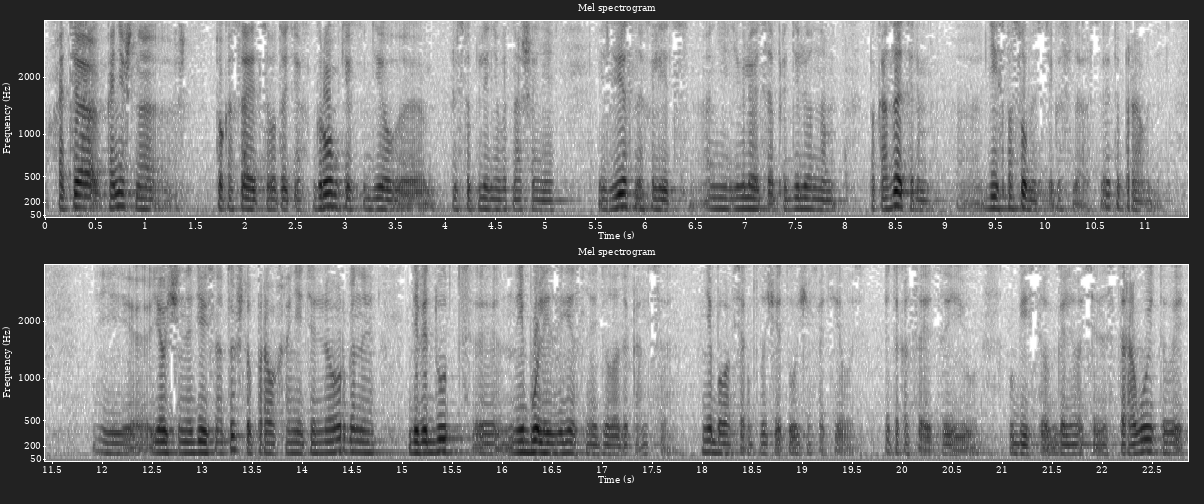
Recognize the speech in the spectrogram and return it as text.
Хотя, конечно, что касается вот этих громких дел, э, преступлений в отношении известных лиц, они являются определенным показателем э, дееспособности государства. Это правда. И я очень надеюсь на то, что правоохранительные органы доведут э, наиболее известные дела до конца. Мне бы, во всяком случае, это очень хотелось. Это касается и убийства Галины Васильевны Старовойтовой,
